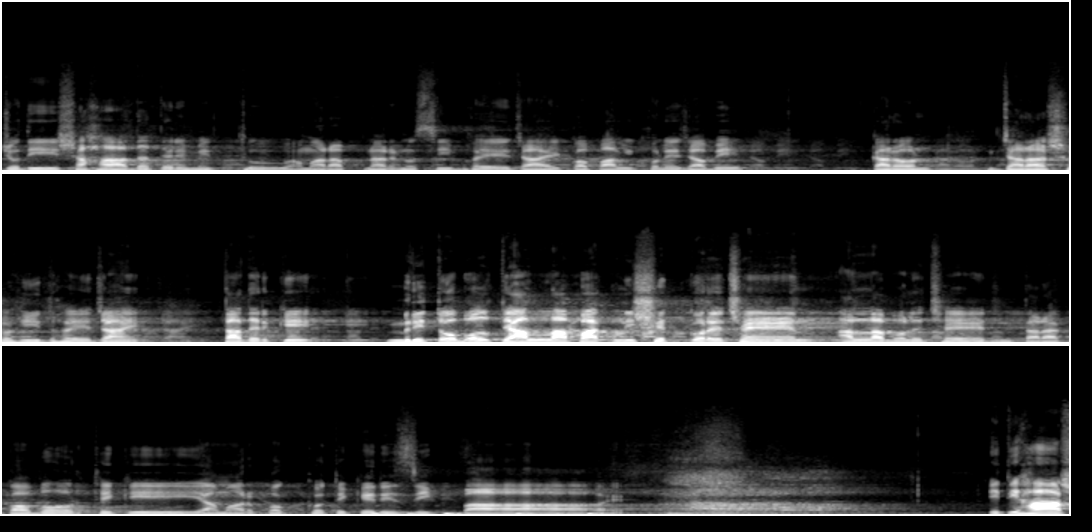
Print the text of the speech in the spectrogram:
যদি শাহাদাতের মৃত্যু আমার আপনার নসিব হয়ে যায়, কপাল খুলে যাবে। কারণ যারা শহীদ হয়ে যায়, তাদেরকে মৃত বলতে আল্লাহ পাক নিষেধ করেছেন। আল্লাহ বলেছেন, তারা কবর থেকে আমার পক্ষ থেকে রিজিক পায়। ইতিহাস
